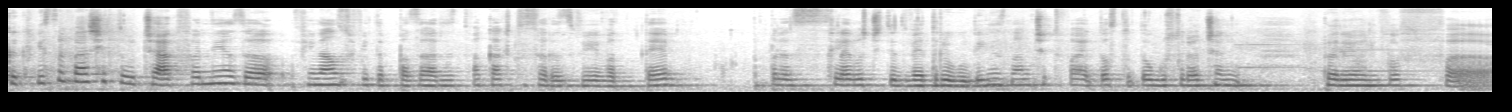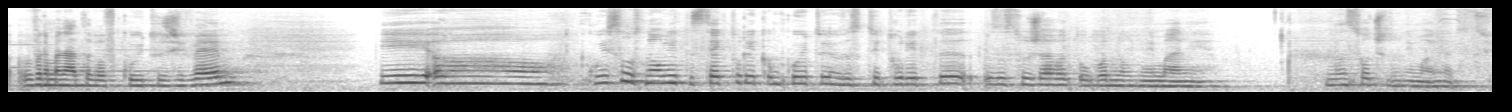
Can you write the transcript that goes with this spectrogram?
Какви са вашите очаквания за финансовите пазари, за това как ще се развиват те през следващите 2-3 години? Знам, че това е доста дългосрочен период в а, времената, в които живеем. И а, кои са основните сектори, към които инвеститорите заслужават да внимание? Да насочат вниманието си.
